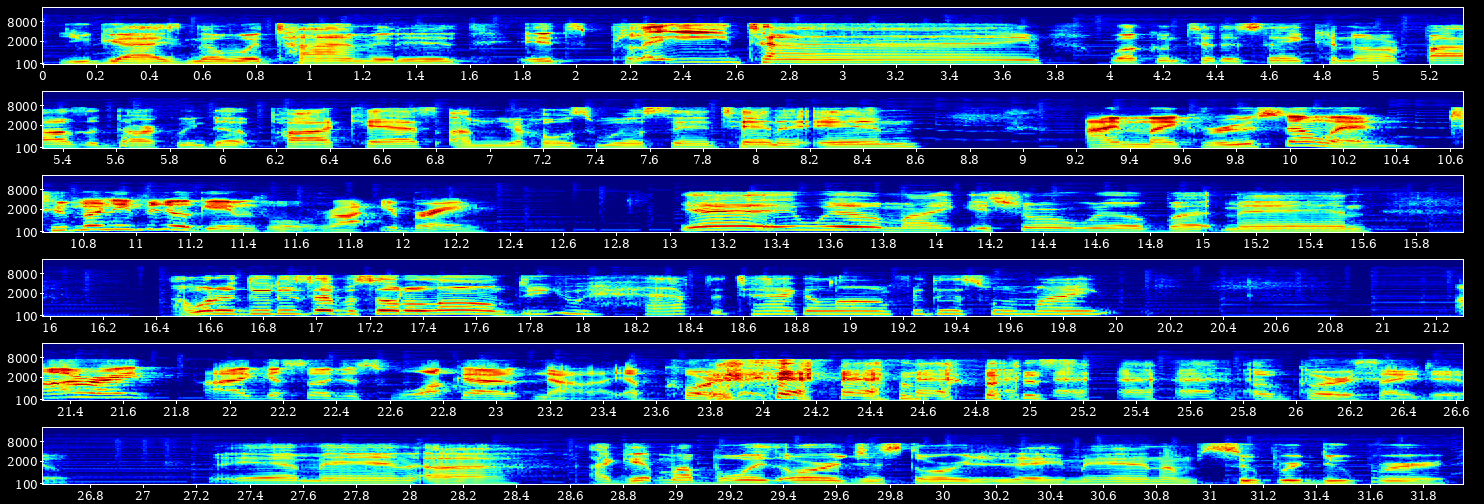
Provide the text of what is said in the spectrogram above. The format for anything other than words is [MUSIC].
you guys know what time it is. It's playtime. Welcome to the St. Canard Files, a Darkwing Duck podcast. I'm your host, Will Santana, and I'm Mike Russo, and too many video games will rot your brain. Yeah, it will, Mike. It sure will. But man, I want to do this episode alone. Do you have to tag along for this one, Mike? All right, I guess I'll just walk out. No, of course I do. [LAUGHS] of, course, of course I do. Yeah, man. Uh, I get my boy's origin story today, man. I'm super duper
